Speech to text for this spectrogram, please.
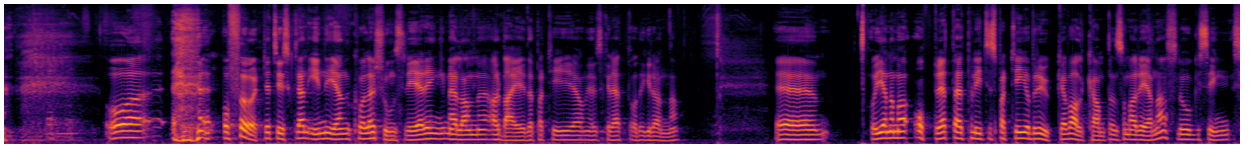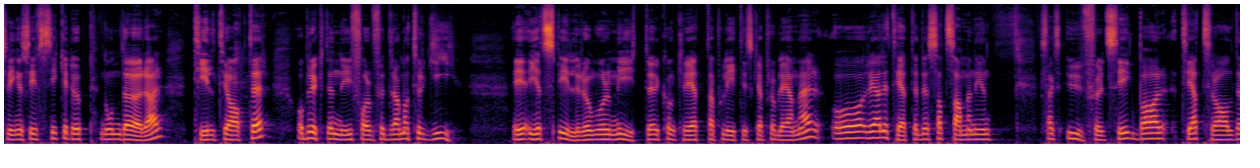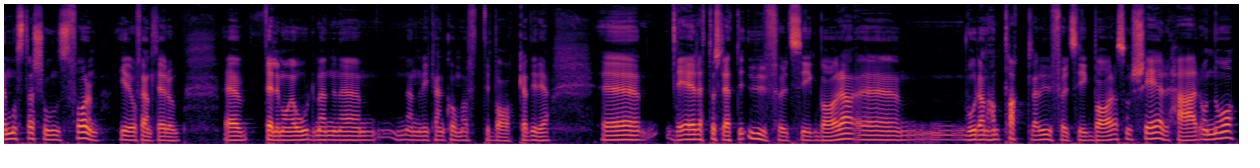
og, og, førte Tyskland inn i en koalisjonsregjering mellom Arbeiderpartiet om jeg husker rett, og De Grønne. Eh, og gjennom å opprette et politisk parti og bruke valgkampen som arena, slog Slingersiv sikkert opp noen dører til teater og brukte en ny form for dramaturgi i et spillerom hvor myter, konkrete politiske problemer og realiteter ble satt sammen i en slags uforutsigbar teatral demonstrasjonsform i det offentlige rom. Eh, veldig mange ord, men, eh, men vi kan komme tilbake til det. Eh, det er rett og slett det uforutsigbare. Eh, hvordan han takler det uforutsigbare som skjer her og nå.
